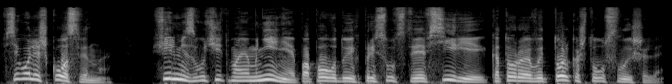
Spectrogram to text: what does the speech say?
Всего лишь косвенно. В фильме звучит мое мнение по поводу их присутствия в Сирии, которое вы только что услышали.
